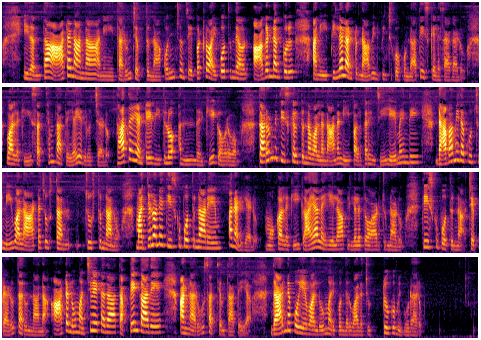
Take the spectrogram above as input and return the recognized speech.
ఇదంతా ఆట నాన్న అని తరుణ్ చెప్తున్నా. కొంచెం సేపట్లో అయిపోతుంది ఆగండి అంకుల్ అని పిల్లలు అంటున్నా వినిపించుకోకుండా తీసుకెళ్ళసాగాడు. వాళ్ళకి సత్యం తాతయ్య ఎదురొచ్చాడు. తాతయ్య అంటే వీధిలో అందరికీ గౌరవం. తరుణ్ని తీసుకెళ్తున్న వాళ్ళ నాన్నని పలకరించి ఏమైంది? డాబా మీద కూర్చుని వాళ్ళ ఆట చూస్తాను చూస్తున్నాను. మధ్యలోనే తీసుకుపోతున్నారేం? అని అడిగాడు. మోకాళ్ళకి గాయాలయ్యేలా పిల్లలతో ఆడుతున్నాడు. తీసుకుపోతున్నా చెప్పాడు తరుణ్ నాన్న. ఆటలు మంచివే కదా తప్పేం కాదే? అన్నారు సత్యం తాతయ్య. దారిన పోయే వాళ్ళు మరికొందరు వాళ్ళ చుట్టూ గుమిగూడారు.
